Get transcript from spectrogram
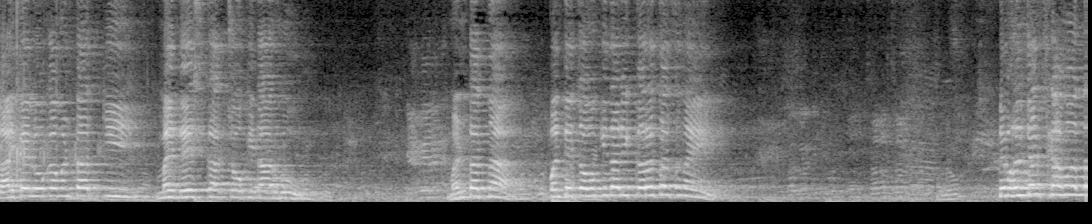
काय काय लोक म्हणतात की मैं देश का चौकीदार हूं. म्हणतात ना पण ते चौकीदारी करतच नाही. ते भलत्याच कामाला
